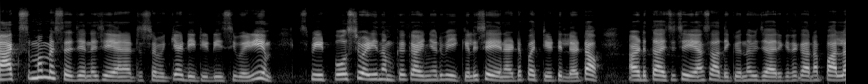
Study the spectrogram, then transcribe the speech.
മാക്സിമം മെസ്സേജ് തന്നെ ചെയ്യാനായിട്ട് ശ്രമിക്കുക ഡി ടി ഡി സി വഴിയും. സ്പീഡ് പോസ്റ്റ് വഴി നമുക്ക് കഴിഞ്ഞൊരു വീക്കിൽ ചെയ്യാനായിട്ട് പറ്റിയിട്ടില്ല കേട്ടോ. അടുത്ത ആഴ്ച ചെയ്യാൻ സാധിക്കുമെന്ന് വിചാരിക്കുന്നത് കാരണം പല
